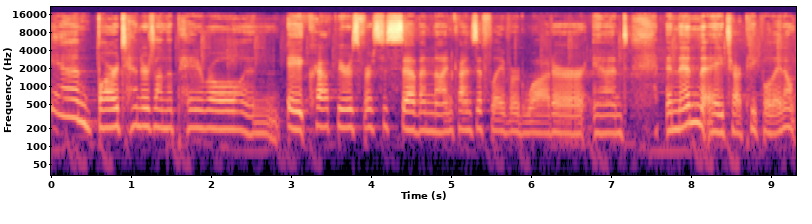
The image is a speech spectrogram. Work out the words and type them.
And bartenders on the payroll, and eight craft beers versus seven, nine kinds of flavored water, and and then the HR people they don't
